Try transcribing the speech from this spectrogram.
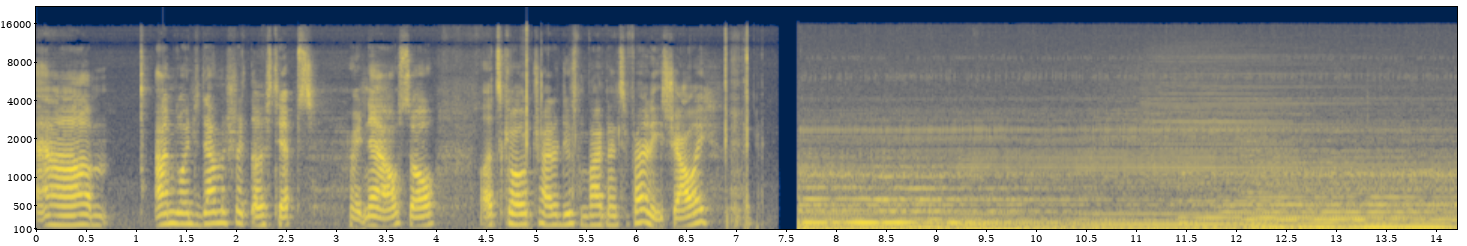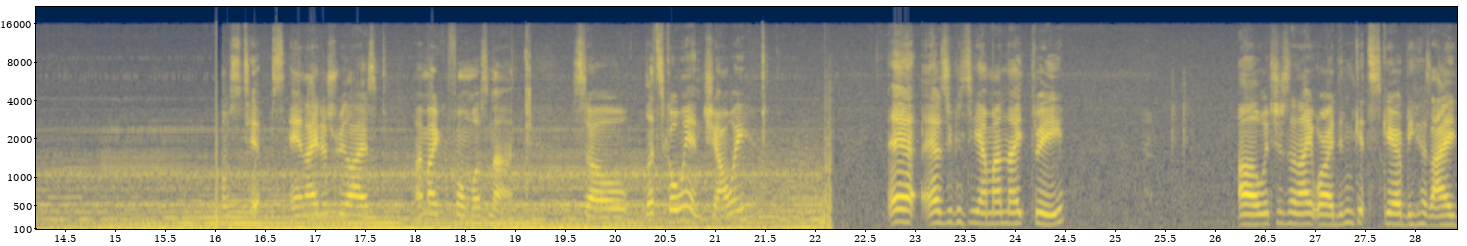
Um, I'm going to demonstrate those tips right now, so let's go try to do some Five Nights at Freddy's, shall we? Just realized my microphone wasn't. So, let's go in, shall we? As you can see, I'm on night three, uh, which is a night where I didn't get scared because I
